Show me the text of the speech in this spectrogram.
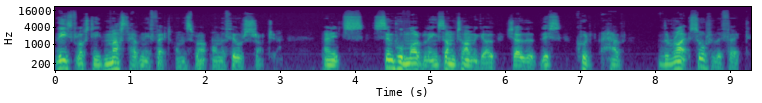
these velocities must have an effect on the on the field structure, and its simple modelling some time ago showed that this could have the right sort of effect,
